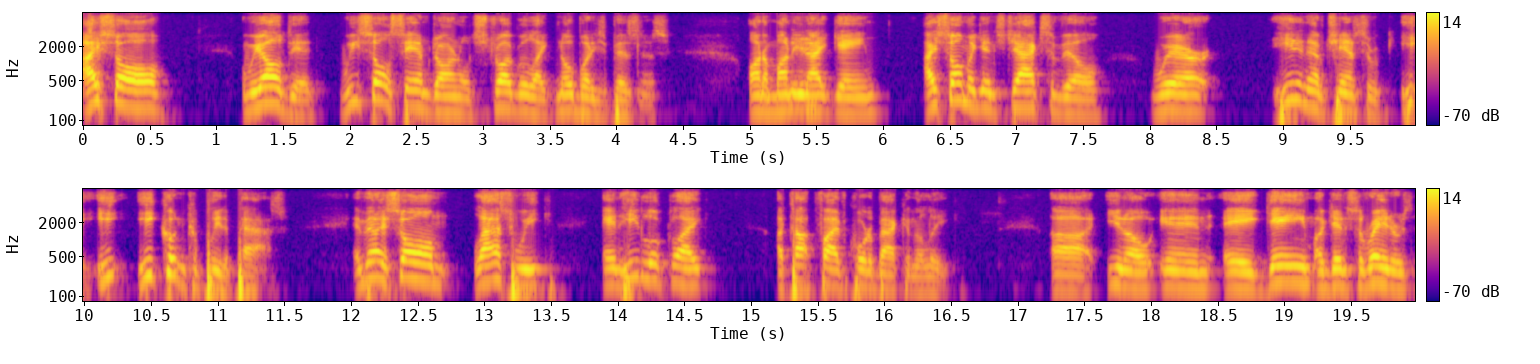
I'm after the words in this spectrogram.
I saw, we all did, we saw Sam Darnold struggle like nobody's business on a Monday mm-hmm. night game. I saw him against Jacksonville where he didn't have a chance to, he, he, he couldn't complete a pass. And then I saw him last week and he looked like a top five quarterback in the league. Uh, you know, in a game against the Raiders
